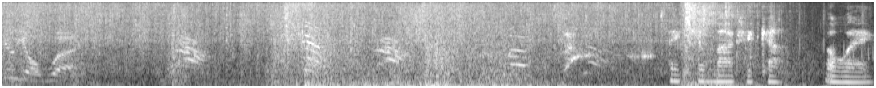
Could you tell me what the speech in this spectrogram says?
Do your work. take your magic away.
